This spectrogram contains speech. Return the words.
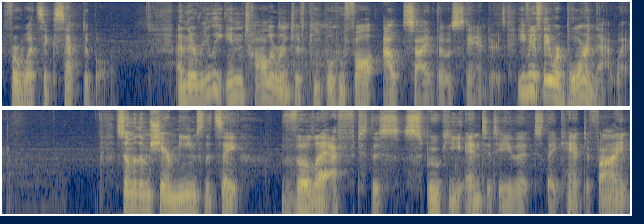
for what's acceptable. And they're really intolerant of people who fall outside those standards, even if they were born that way. Some of them share memes that say, the left, this spooky entity that they can't define,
